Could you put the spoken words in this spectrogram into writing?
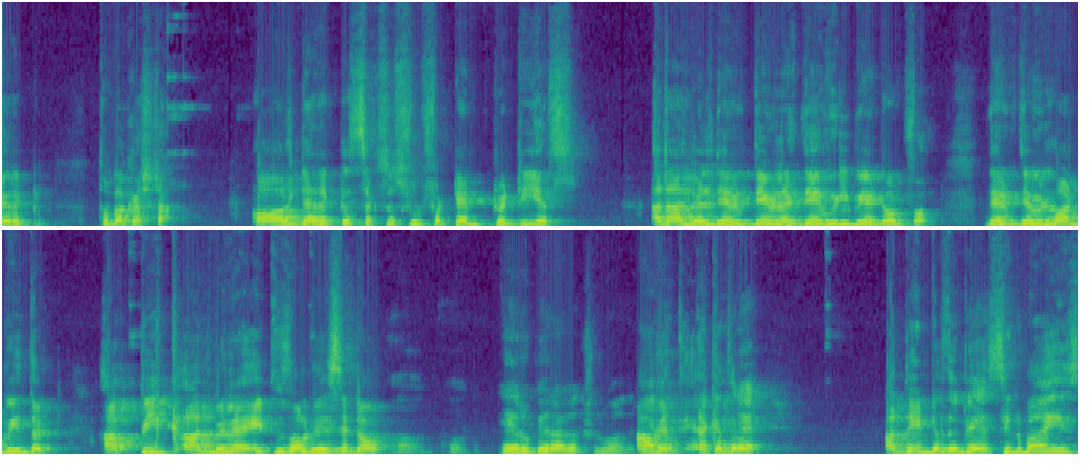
director ತುಂಬ ಕಷ್ಟ. All director successful for ten twenty years ಅದಾದಮೇಲೆ they they they will be a downfall they they will not be in that ಆ ಪೀಕ್ ಆದಮೇಲೆ it is always a down ಹೌದು ಹೌದು. ಏರುಪೇರು ಆಗಕ್ಕೆ ಶುರು ಆಗುತ್ತೆ. ಯಾಕಂದರೆ at the end of the day cinema is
